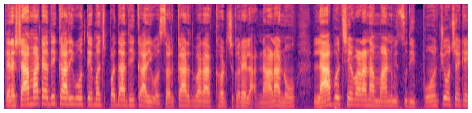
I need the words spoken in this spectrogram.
ત્યારે શા માટે અધિકારીઓ તેમજ પદાધિકારીઓ સરકાર દ્વારા ખર્ચ કરેલા નાણાંનો લાભ છેવાડાના માનવી સુધી પહોંચ્યો છે કે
